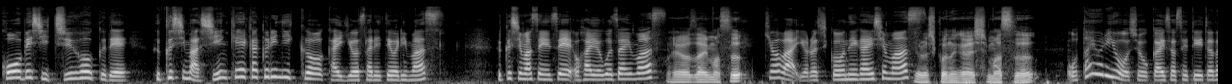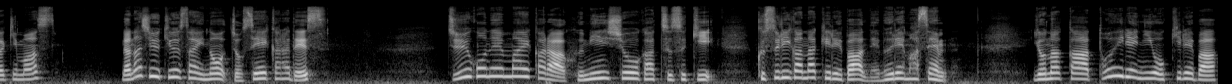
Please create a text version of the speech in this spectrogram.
神戸市中央区で福島神経科クリニックを開業されております。福島先生おはようございます。おはようございます。今日はよろしくお願いします。よろしくお願いします。お便りを紹介させていただきます。79歳の女性からです。15年前から不眠症が続き薬がなければ眠れません。夜中トイレに起きれば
